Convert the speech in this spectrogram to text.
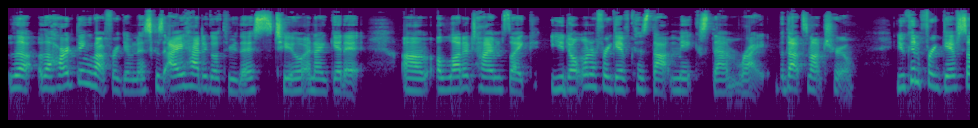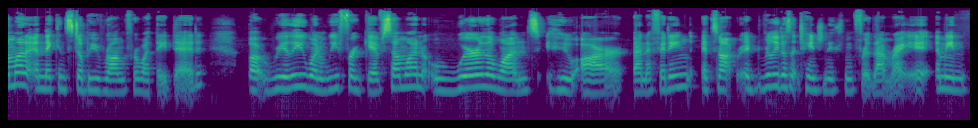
the the hard thing about forgiveness because I had to go through this too, and I get it. Um, a lot of times, like you don't want to forgive because that makes them right, but that's not true. You can forgive someone and they can still be wrong for what they did. But really, when we forgive someone, we're the ones who are benefiting. It's not, it really doesn't change anything for them, right? It, I mean,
